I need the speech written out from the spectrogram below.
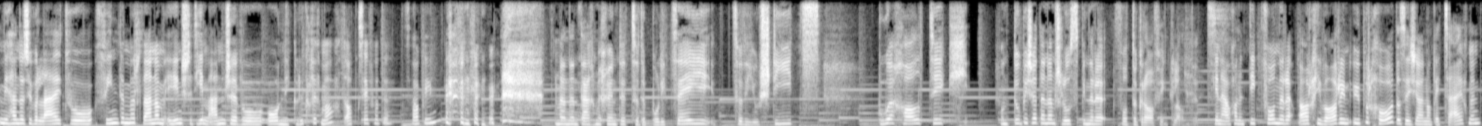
Wir haben uns überlegt, wo finden wir dann am ehesten die Menschen, die Ordnung glücklich macht, abgesehen von der Sabine. wir haben dann gedacht, wir könnten zu der Polizei, zu der Justiz, Buchhaltung, und du bist ja dann am Schluss bei einer Fotografin gelandet. Genau, ich habe einen Tipp von einer Archivarin bekommen. Das ist ja noch bezeichnend.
